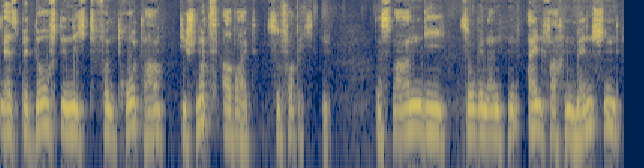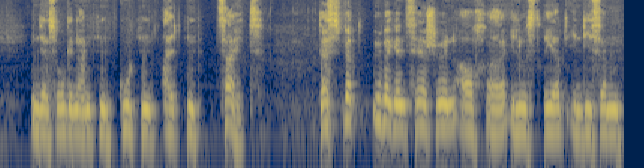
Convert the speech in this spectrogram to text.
Es bedurfte nicht von Trotha, die Schmutzarbeit zu verrichten. Das waren die sogenannten einfachen Menschen in der sogenannten guten alten Zeit. Das wird übrigens sehr schön auch äh, illustriert in diesem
